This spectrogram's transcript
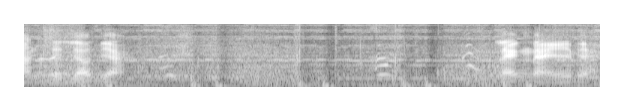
ปั่นเสร็จแล้วเนี่ย แรงไหนเนี่ย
